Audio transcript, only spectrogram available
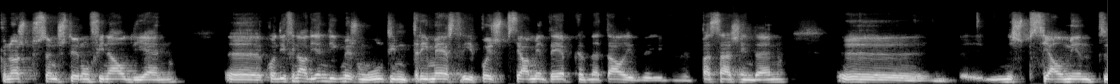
que nós possamos ter um final de ano, quando digo final de ano digo mesmo o último trimestre e depois especialmente a época de Natal e de, de passagem de ano, especialmente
